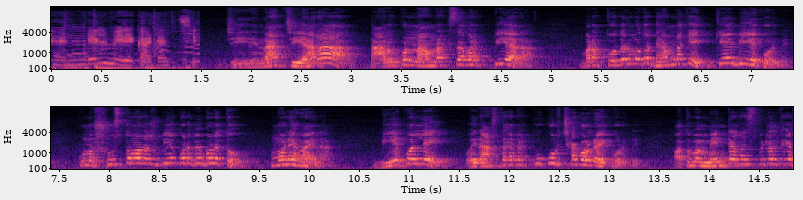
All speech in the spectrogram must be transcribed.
হ্যান্ডেল মেরে কাটাচ্ছে। যে না চেহারা তার উপর নাম রাখছে আবার পিয়ারা। বারা তোদের মতো ঢ্যামনাকে কে বিয়ে করবে? কোনো সুস্থ মানুষ বিয়ে করবে বলে তো মনে হয় না। বিয়ে করলে ওই রাস্তাঘাটের কুকুর ছাগলরাই করবে অথবা মেন্টাল হসপিটাল থেকে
